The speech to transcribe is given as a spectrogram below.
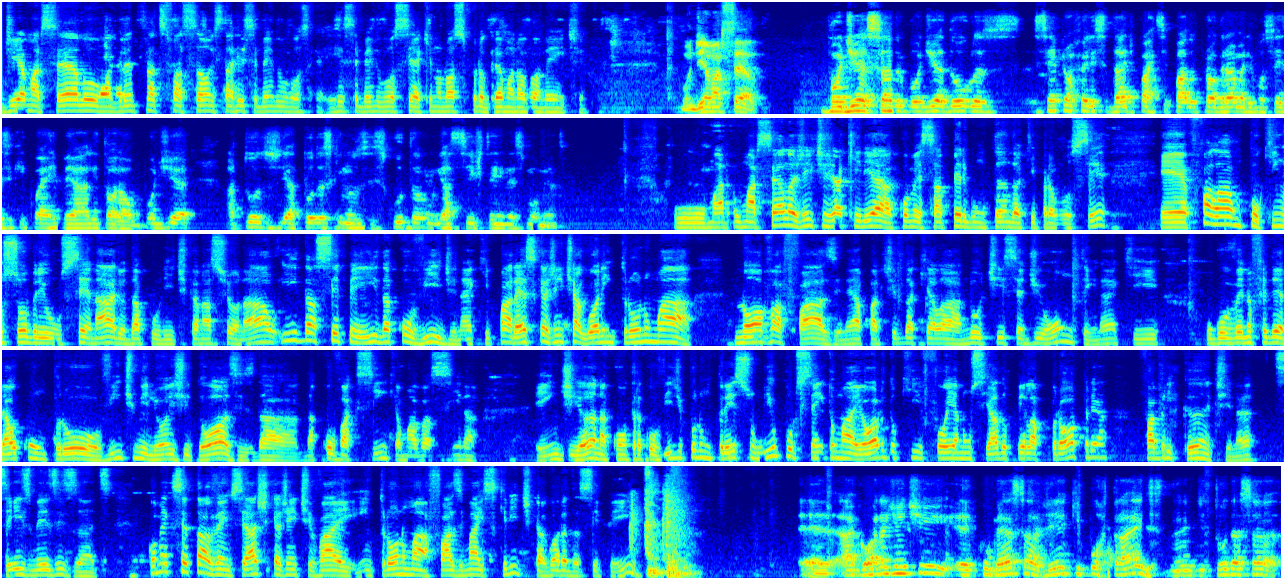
Bom dia, Marcelo. Uma grande satisfação estar recebendo você, recebendo você aqui no nosso programa novamente. Bom dia, Marcelo. Bom dia, Sandro. Bom dia, Douglas. Sempre uma felicidade participar do programa de vocês aqui com a RBA Litoral. Bom dia a todos e a todas que nos escutam e assistem nesse momento. O, Mar o Marcelo, a gente já queria começar perguntando aqui para você é, falar um pouquinho sobre o cenário da política nacional e da CPI da Covid, né? Que parece que a gente agora entrou numa nova fase, né? A partir daquela notícia de ontem, né? Que o governo federal comprou 20 milhões de doses da, da Covaxin, que é uma vacina indiana contra a Covid, por um preço mil por cento maior do que foi anunciado pela própria fabricante, né? Seis meses antes. Como é que você está vendo? Você acha que a gente vai entrou numa fase mais crítica agora da CPI? É, agora a gente é, começa a ver que por trás né, de toda essa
